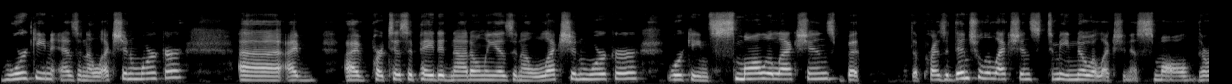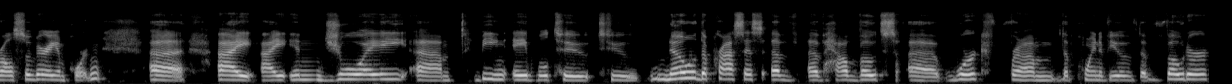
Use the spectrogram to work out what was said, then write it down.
working as an election worker. Uh, I've, I've participated not only as an election worker, working small elections, but the presidential elections, to me, no election is small. They're also very important. Uh, I, I enjoy um, being able to, to know the process of, of how votes uh, work from the point of view of the voter.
